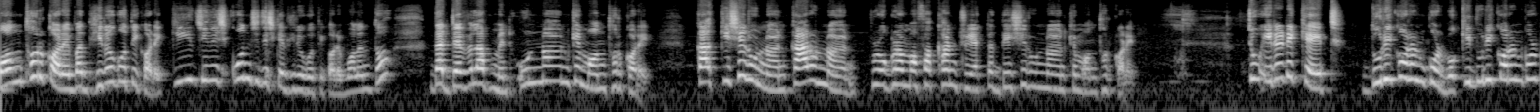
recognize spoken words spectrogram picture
মন্থর করে বা ধীরগতি করে, কি জিনিস, কোন জিনিসকে ধীরগতি করে বলেন তো? দ্য ডেভেলপমেন্ট উন্নয়নকে মন্থর করে। কিসের উন্নয়ন? কার উন্নয়ন? প্রোগ্রাম অফ আ কান্ট্রি একটা দেশের উন্নয়নকে মন্থর করে। টু ইরেডিকেট দূরীকরণ করব। কি দূরীকরণ করব?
